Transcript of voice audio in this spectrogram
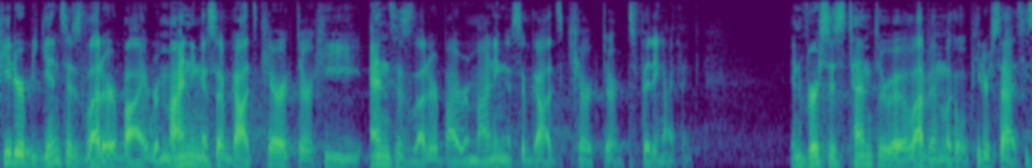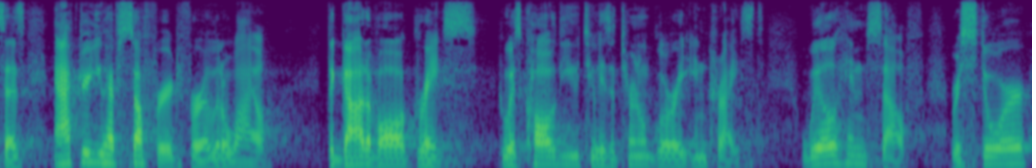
Peter begins his letter by reminding us of God's character. He ends his letter by reminding us of God's character. It's fitting, I think. In verses 10 through 11, look at what Peter says. He says, After you have suffered for a little while, the God of all grace, who has called you to his eternal glory in Christ, will himself restore,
